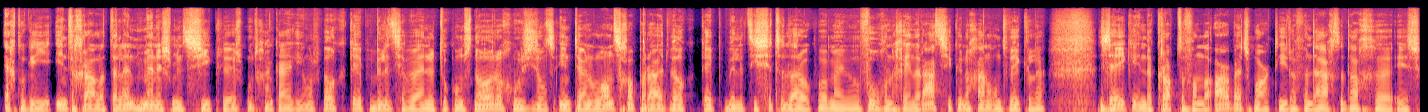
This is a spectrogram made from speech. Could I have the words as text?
echt ook in je integrale talentmanagement cyclus moet gaan kijken, jongens, welke capabilities hebben wij in de toekomst nodig? Hoe ziet ons interne landschap eruit? Welke capabilities zitten daar ook waarmee we een volgende generatie kunnen gaan ontwikkelen? Zeker in de krapte van de arbeidsmarkt die er vandaag de dag uh, is,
